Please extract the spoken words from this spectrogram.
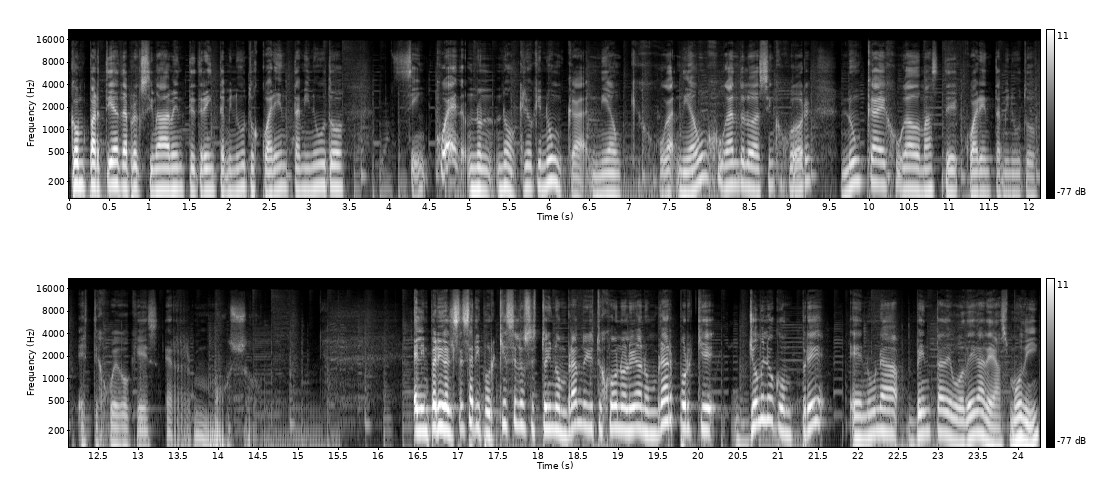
Con partidas de aproximadamente 30 minutos, 40 minutos, 50. No, no, creo que nunca, ni aunque ni aún jugándolo a 5 jugadores, nunca he jugado más de 40 minutos este juego que es hermoso. El Imperio del César, ¿y por qué se los estoy nombrando? Yo este juego no lo iba a nombrar porque yo me lo compré en una venta de bodega de Asmodi.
